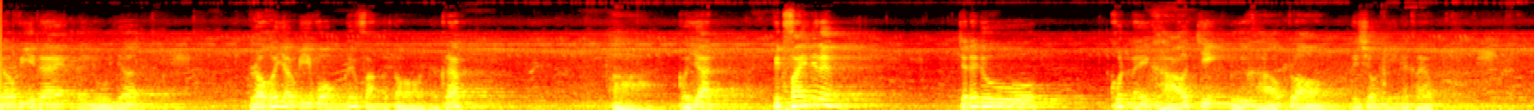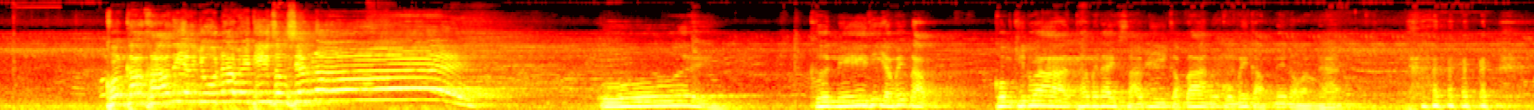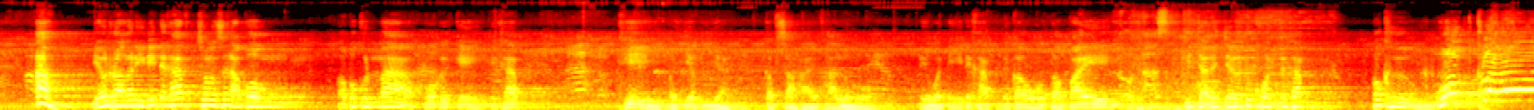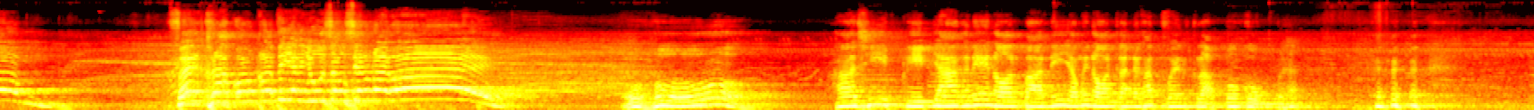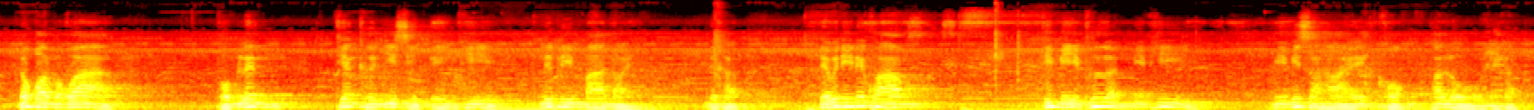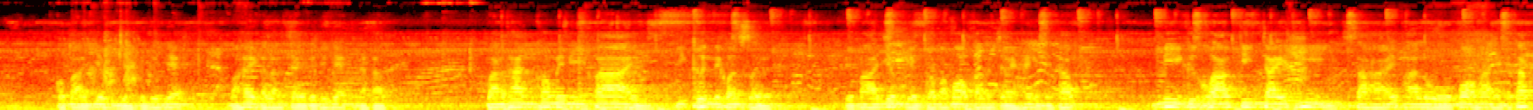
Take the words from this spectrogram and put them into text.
เยอะ เราก็ยังมีวงให้ฟังกันต่อนะครับอาขออนุญาตปิดไฟนิดนึง จะได้ดูคนไหนขาวจริงหรือขาวปลอมในช่วงนี้นะครับ คนขาวๆที่ยังอยู่หน้าเวทีส่งเสียงหน่อยโอ้ย คืนนี้ที่ยังไม่กลับ คงคิดว่าถ้าไม่ได้สามีกลับบ้านคงไม่กลับแน่นอนนะฮะ อ้าวเดี๋ยวรอกันอีกนิดนะครับโชว์สนับวงขอบพระคุณมากวงกางเกงนะครับ ที่มาเยี่ยมเยียนกับสหายพาโลในวันนี้นะครับ แล้วก็วงต่อไปที่จะได้เจอทุกคนนะครับ ก็คือวงกลมแฟนคลับวงกลมที่ยังอยู่ส่งเสียงหน่อยไว้ยโอ้โหอาชีพกรีดยางกันแน่นอนป่านนี้ยังไม่นอนกันนะครับ แฟนคลับวงกลมนะฮะ น้องบอลบอกว่า ผมเล่นเที่ยงคืน 20 เองพี่รีบ ๆ มาหน่อยนะครับเดี๋ยววันนี้ด้วยความที่มีเพื่อนมีพี่มีมิสหายของพะโลนะครับ ก็มาเยี่ยมเยียนกันเยอะแยะ มาให้กำลังใจกันเยอะแยะนะครับ บางท่านเขาไม่มีป้ายที่ขึ้นในคอนเสิร์ตเดี๋ยวมาเยี่ยมเยียนก็มามอบกำลังใจให้นะครับ นี่คือความจริงใจที่สหายพาโลมอบให้นะครับ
